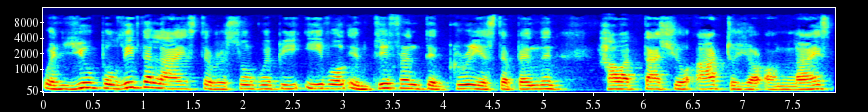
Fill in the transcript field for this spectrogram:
When you believe the lies, the result will be evil in different degrees, depending how attached you are to your own lies.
